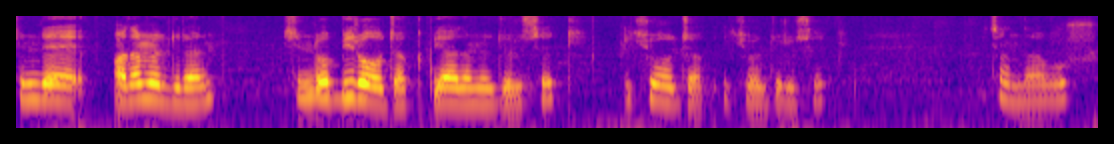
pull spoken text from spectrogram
Şimdi adam öldürelim. Şimdi o bir olacak bir adam öldürürsek. iki olacak iki öldürürsek. Bir tane daha vur.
